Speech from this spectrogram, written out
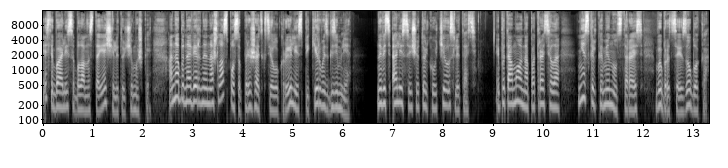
Если бы Алиса была настоящей летучей мышкой, она бы, наверное, нашла способ прижать к телу крылья и спикировать к земле. Но ведь Алиса еще только училась летать. И потому она потратила несколько минут, стараясь выбраться из облака,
